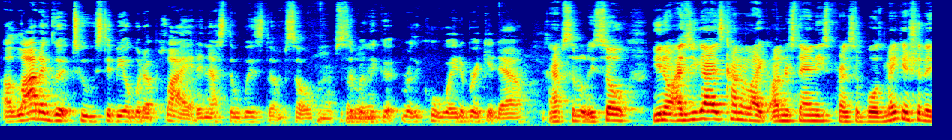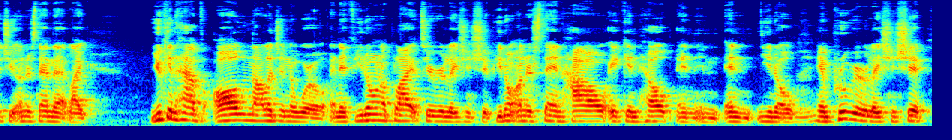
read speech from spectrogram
a lot of good tools to be able to apply it, and that's the wisdom. So it's a really good, really cool way to break it down. Absolutely. So, you know, as you guys kind of like understand these principles, making sure that you understand that like you can have all the knowledge in the world and if you don't apply it to your relationship, you don't understand how it can help and and, and you know, mm-hmm. improve your relationship,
